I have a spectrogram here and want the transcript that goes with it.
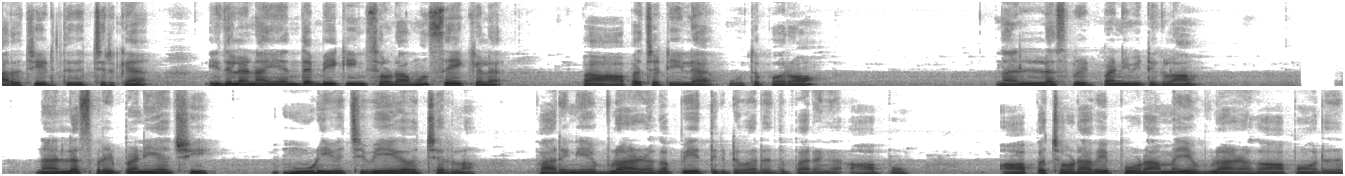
அரைச்சி எடுத்து வச்சுருக்கேன். இதில் நான் எந்த பேக்கிங் சோடாவும் சேர்க்கலை. இப்போ ஆப்பச்சட்டியில் ஊற்ற போகிறோம் நல்லா ஸ்ப்ரெட் பண்ணி விட்டுக்கலாம். நல்லா ஸ்ப்ரெட் பண்ணியாச்சு. மூடி வச்சு வேக வச்சிடலாம். பாருங்கள் எவ்வளோ அழகாக பேத்துக்கிட்டு வர்றது பாருங்கள் ஆப்பம். ஆப்பச்சோடாவே போடாமல் எவ்வளோ அழகாக ஆப்பம் வருது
